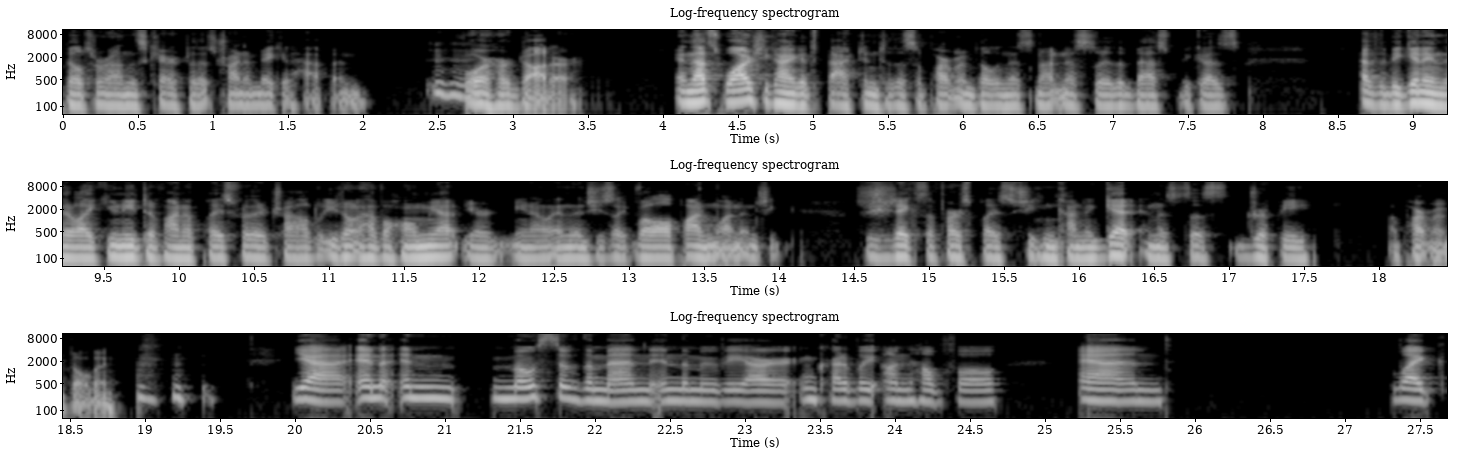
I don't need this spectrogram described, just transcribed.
built around this character that's trying to make it happen mm-hmm. for her daughter. And that's why she kind of gets backed into this apartment building that's not necessarily the best because at the beginning they're like, you need to find a place for their child. You don't have a home yet. You're, you know, and then she's like, well, I'll find one. And she, so she takes the first place she can kind of get, and it's this drippy apartment building. yeah, and and most of the men in the movie are incredibly unhelpful, and like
